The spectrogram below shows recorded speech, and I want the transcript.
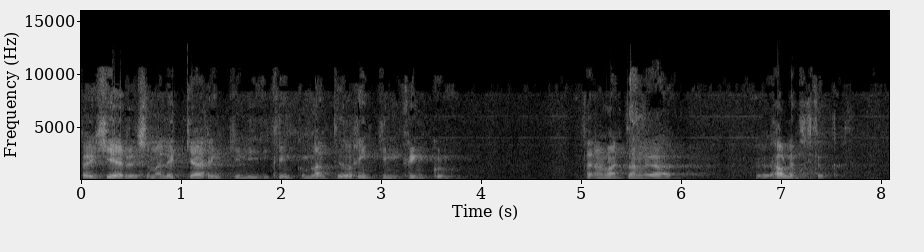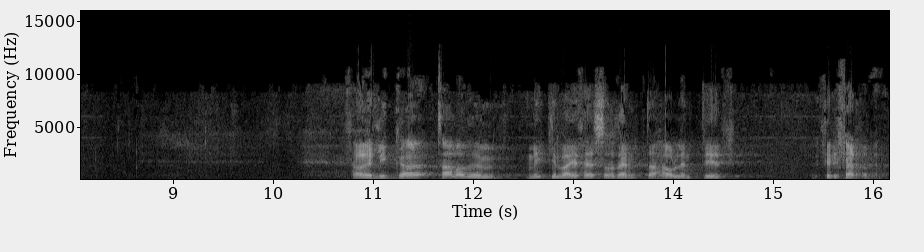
þau héruð sem liggja hringinn í kringum landið og hringinn í kringum þennan væntanlega hálendisþjóðgarð. Það er líka talað um mikilvægi þess að vernda hálendið fyrir ferðamenn.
